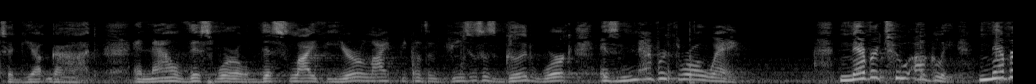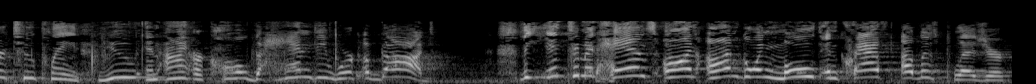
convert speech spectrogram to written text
to God. And now this world, this life, your life because of Jesus' good work is never throwaway. Never too ugly, never too plain. You and I are called the handiwork of God. The intimate hands-on ongoing mold and craft of His pleasure.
